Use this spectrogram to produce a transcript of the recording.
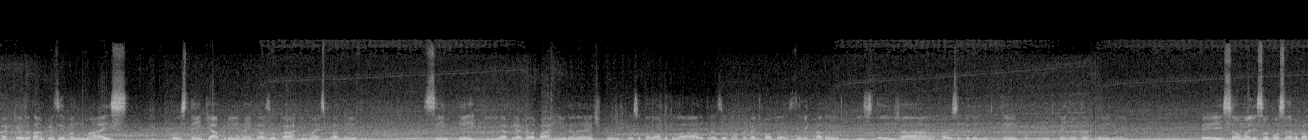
Aqui eu já tava me preservando mais, pois tem que abrir, né, e trazer o carro aqui mais para dentro, sem ter que abrir aquela barriga, né, tipo, trazer o carro lá pro outro lado e trazer o carro pra cá de volta, trazer ele para dentro. Isso daí já faz você perder muito tempo e muito pneu também, né. E isso é uma lição que você leva para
